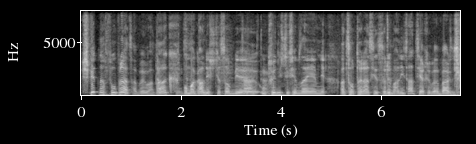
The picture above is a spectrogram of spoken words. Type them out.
świetna współpraca była, tak? między Pomagaliście sobie, Tak, tak. uczyliście się wzajemnie. A co teraz jest? Rywalizacja chyba bardziej.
